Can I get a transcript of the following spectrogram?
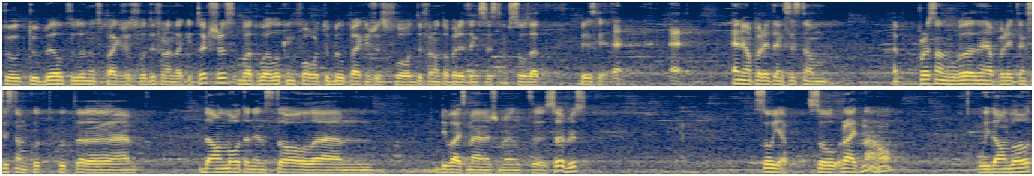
to, to build Linux packages for different architectures. But we're looking forward to build packages for different operating systems, so that basically a, a, any operating system, a person with any operating system could could uh, download and install um, device management uh, service. So yeah, so right now we download,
